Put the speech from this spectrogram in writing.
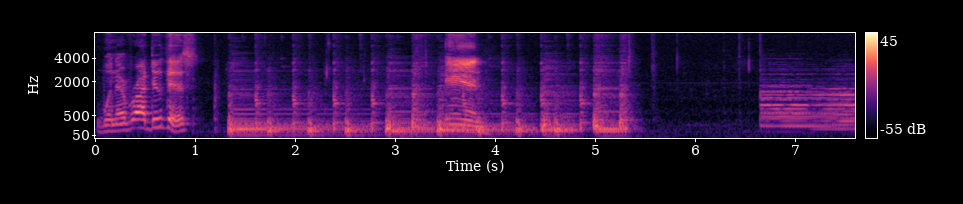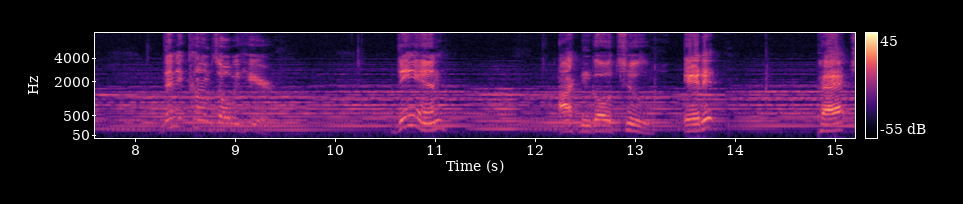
whenever I do this, and then it comes over here. Then I can go to edit, patch.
